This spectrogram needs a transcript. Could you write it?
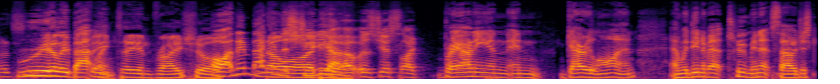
That's Really battling. BT and Brayshaw. Oh, and then back No in the studio, idea. it was just like Brownie and, and Gary Lyon. And within about two minutes, they were just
